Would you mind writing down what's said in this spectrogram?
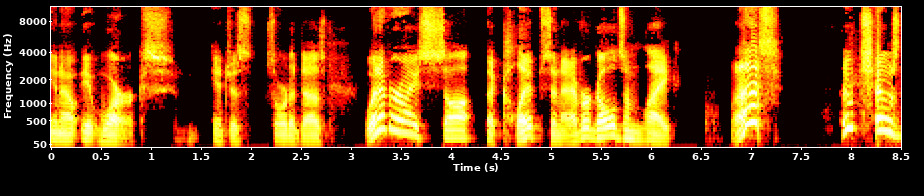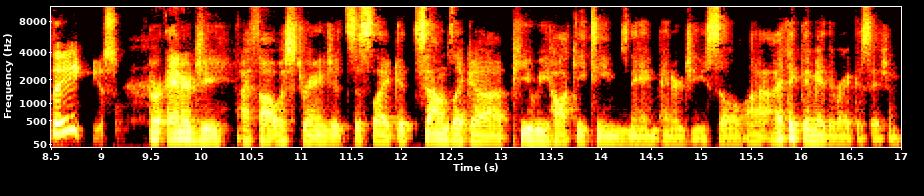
you know, it works. It just sort of does. Whenever I saw Eclipse and Evergolds, I'm like, what? Who chose these? Or Energy, I thought was strange. It's just like, it sounds like a Pee Wee hockey team's name, Energy. So I, I think they made the right decision.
